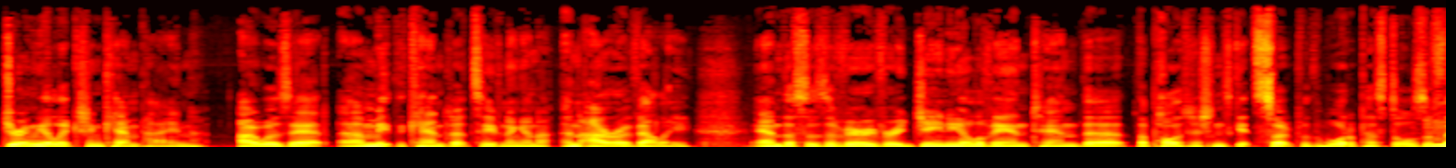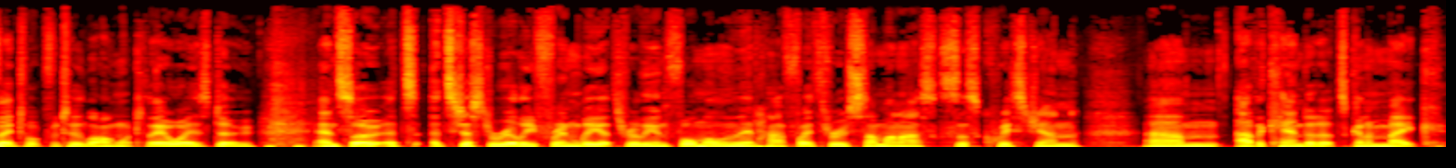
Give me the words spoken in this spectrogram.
during the election campaign. I was at uh, Meet the Candidates evening in, in Aro Valley, and this is a very, very genial event, and the, the politicians get soaked with water pistols if mm. they talk for too long, which they always do. and so it's it's just really friendly, it's really informal, and then halfway through, someone asks this question: um, Are the candidates going to make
